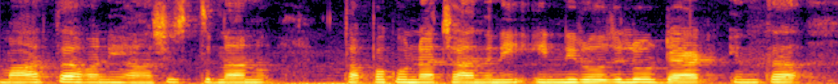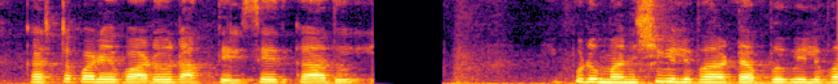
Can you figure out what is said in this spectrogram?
మారతావని ఆశిస్తున్నాను. తప్పకుండా చాందిని ఇన్ని రోజులు డాడ్ ఇంత కష్టపడేవాడో నాకు తెలిసేది కాదు. ఇప్పుడు మనిషి విలువ డబ్బు విలువ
